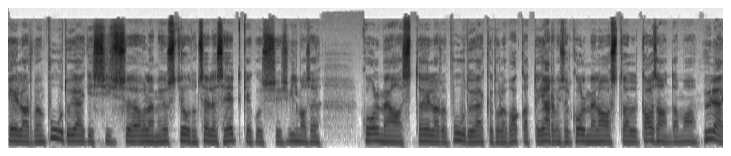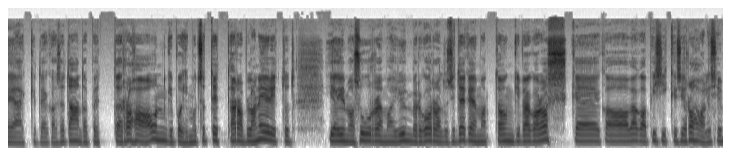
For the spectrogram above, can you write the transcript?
eelarve on puudujäägis, siis äh, oleme just jõudnud sellesse hetke, kus siis viimase kolme aasta eelarve puudujääke tuleb hakata järgmisel kolmel aastal tasandama ülejääkidega. see tähendab, et raha ongi põhimõtteliselt ette ära planeeritud ja ilma suuremaid ümberkorraldusi tegemata ongi väga raske ka väga pisikesi rahalisi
